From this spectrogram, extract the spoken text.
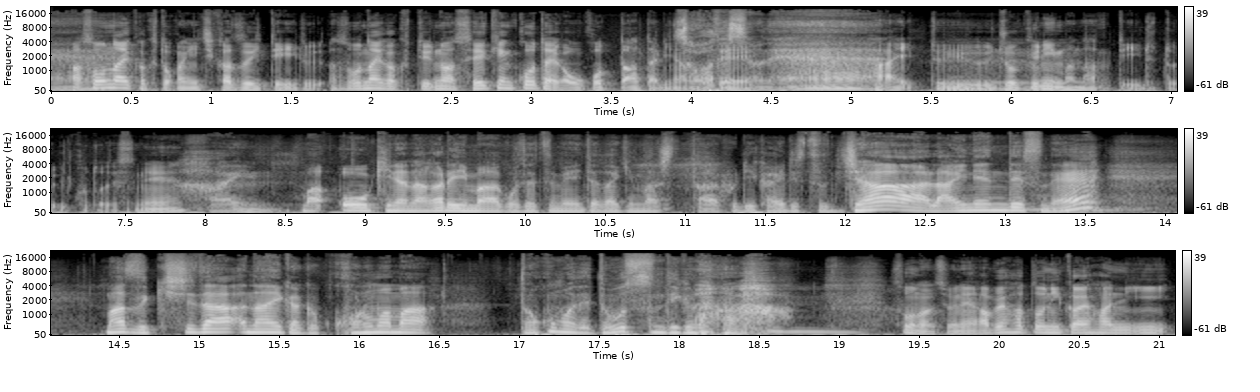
えー、麻生内閣とかに近づいている。麻生内閣っていうのは政権交代が起こったあたりなので、そうですよね。はい、という状況に今なっているということですね。はい。うん、まあ大きな流れ今ご説明いただきました。振り返りつつ、じゃあ来年ですね。まず岸田内閣このままどこまでどう進んでいくのか。そうなんですよね。安倍派と二階派に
